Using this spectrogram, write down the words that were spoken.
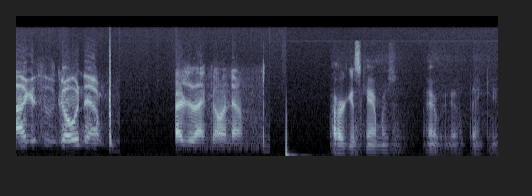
Argus is going down. Roger that. Going down. Argus cameras. There we go. Thank you.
